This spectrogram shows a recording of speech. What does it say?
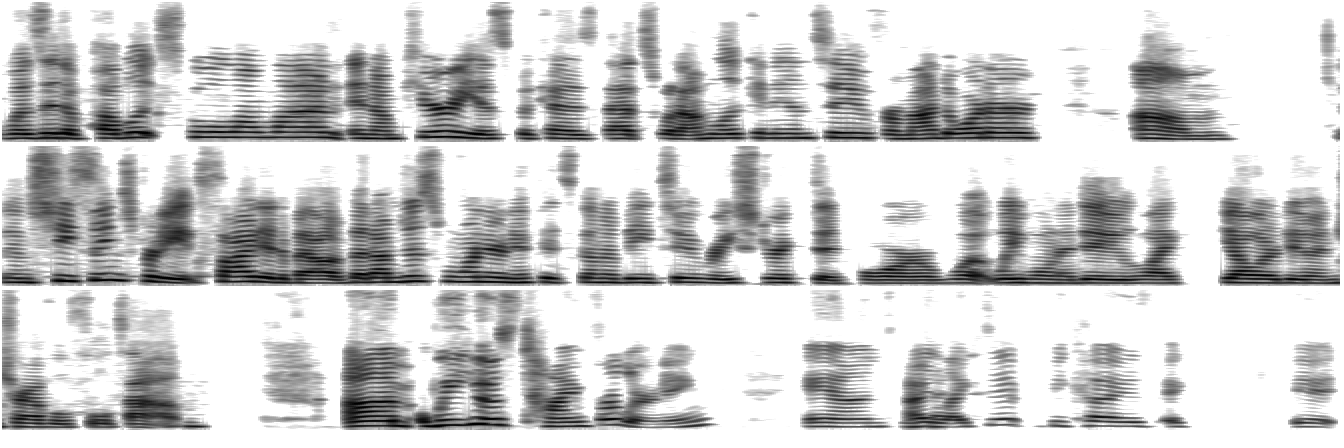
was it a public school online? And I'm curious because that's what I'm looking into for my daughter. Um, and she seems pretty excited about it, but I'm just wondering if it's going to be too restricted for what we want to do, like y'all are doing travel full time. Um, we use Time4Learning, and okay. I liked it because it it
